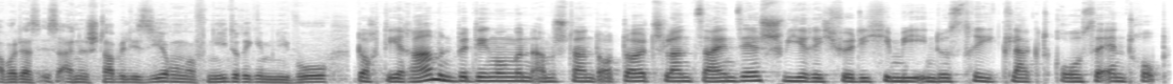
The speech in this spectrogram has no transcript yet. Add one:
Aber das ist eine Stabilisierung auf niedrigem Niveau. Doch die Rahmenbedingungen am Standort Deutschland seien sehr schwierig für die Chemieindustrie, klagt Große Entrup.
